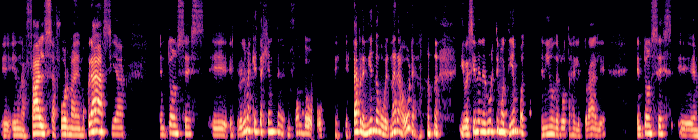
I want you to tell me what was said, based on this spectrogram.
eh, era una falsa forma de democracia. Entonces, eh, el problema es que esta gente, en el fondo, está aprendiendo a gobernar ahora y recién en el último tiempo ha tenido derrotas electorales. Entonces, eh,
